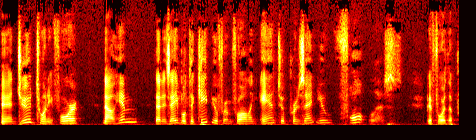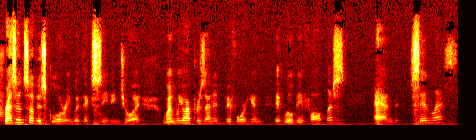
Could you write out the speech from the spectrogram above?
And Jude 24, now him that is able to keep you from falling and to present you faultless before the presence of his glory with exceeding joy. When we are presented before him, it will be faultless and sinless.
